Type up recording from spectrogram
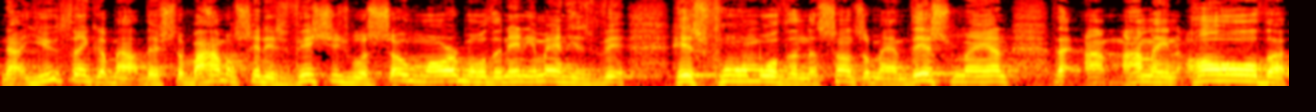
Now you think about this. The Bible said his visage was so marred more than any man, his his form more than the sons of man. This man, that, I, I mean, all the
